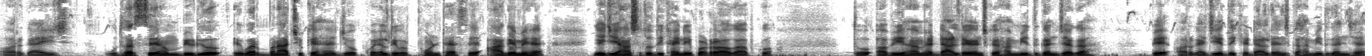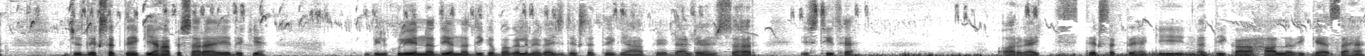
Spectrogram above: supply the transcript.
और गाइज़ उधर से हम वीडियो एक बार बना चुके हैं, जो कोयल रिवर फ्रंट है, से आगे में है। ये यहाँ से तो दिखाई नहीं पड़ रहा होगा आपको। तो अभी हम है डाल्टनगंज के हमीदगंज जगह पे। और गाइज़ ये देखिए डाल्टनगंज का हमीदगंज है, जो देख सकते हैं कि यहाँ पे सारा ये देखिए। बिल्कुल ये नदी और नदी के बगल में गाइज़ देख सकते हैं कि यहाँ पे डाल्टनगंज शहर स्थित है। और गाइज़ देख सकते हैं कि नदी का हाल अभी कैसा है।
